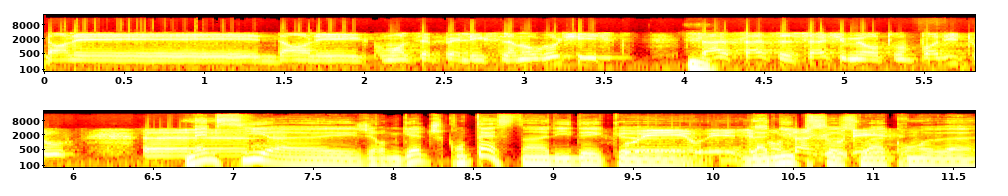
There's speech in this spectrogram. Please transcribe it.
dans les, dans les, comment ça s'appelle, l'islamo-gauchiste. Ça, ça, c'est ça, je me retrouve pas du tout. Euh, Même si euh, Jérôme Gage conteste hein, l'idée que Oui, la ça NUPS que soit euh,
